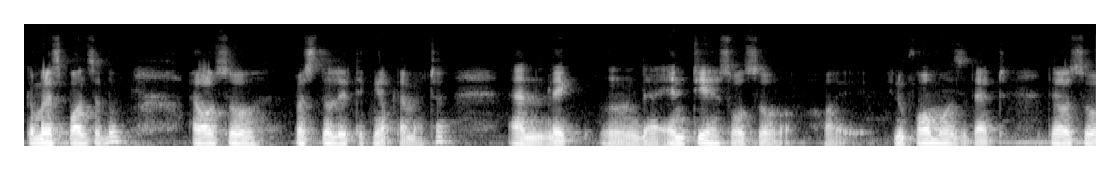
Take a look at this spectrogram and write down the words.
government responsible, I also personally taking up the matter and like um, the NT has also uh, informed us that they're also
